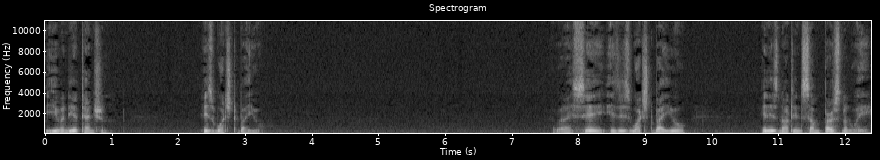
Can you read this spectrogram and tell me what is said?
Even the attention is watched by you. When I say it is watched by you, it is not in some personal way.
